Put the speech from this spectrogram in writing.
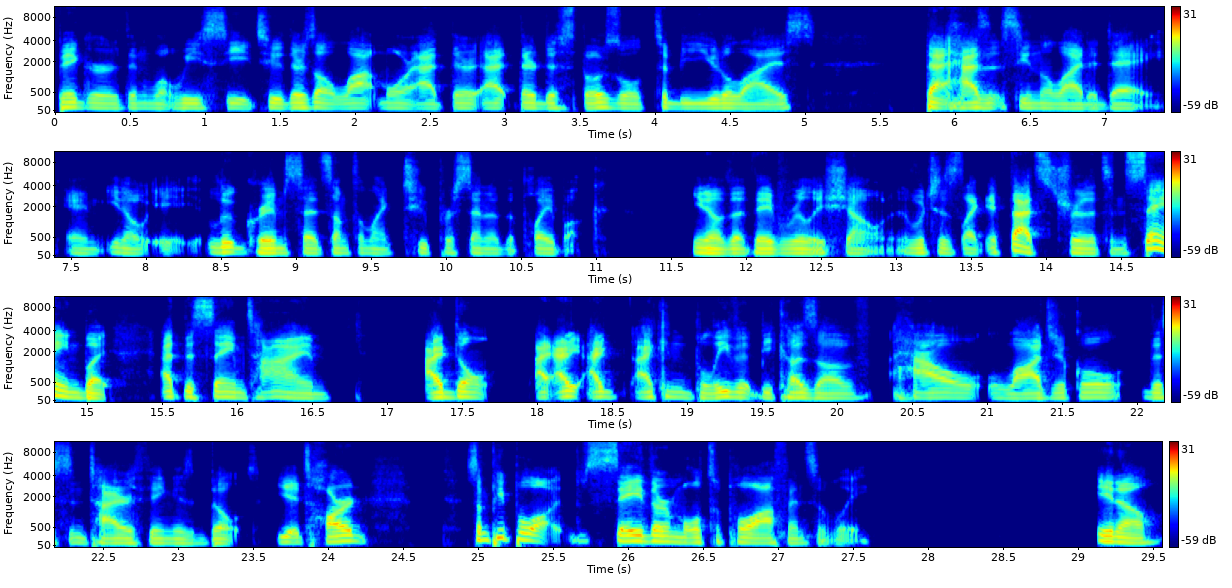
bigger than what we see too. There's a lot more at their at their disposal to be utilized that hasn't seen the light of day. And you know, it, Luke Grimm said something like two percent of the playbook, you know, that they've really shown, which is like if that's true, that's insane. But at the same time, I don't. I, I I can believe it because of how logical this entire thing is built. It's hard. Some people say they're multiple offensively you know,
